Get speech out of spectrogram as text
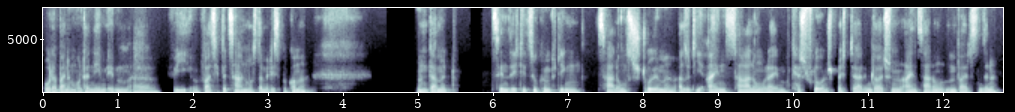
oder bei einem Unternehmen eben, äh, wie, was ich bezahlen muss, damit ich es bekomme. Und damit zinse ich die zukünftigen Zahlungsströme, also die Einzahlung oder eben Cashflow entspricht ja dem deutschen Einzahlung im weitesten Sinne,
